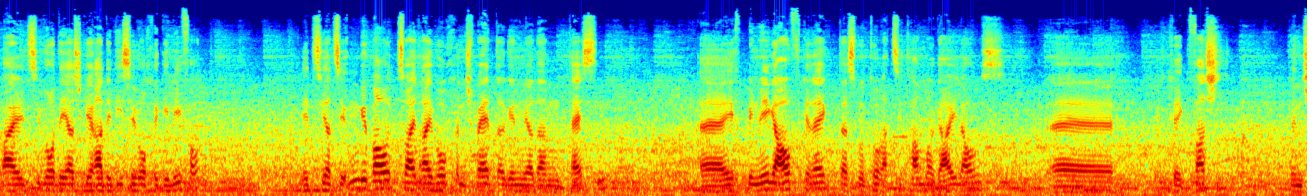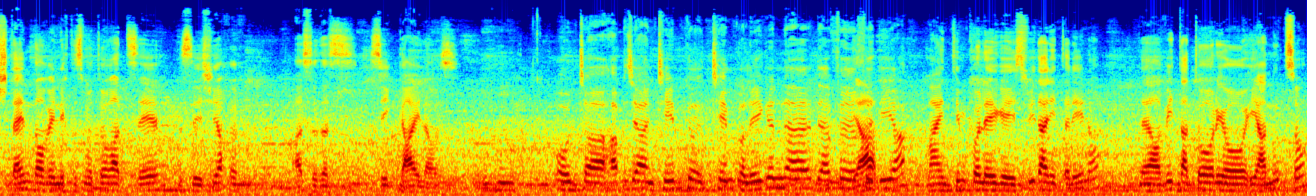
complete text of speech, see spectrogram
weil sie wurde erst gerade diese Woche geliefert. Jetzt wird sie umgebaut, zwei, drei Wochen später gehen wir dann testen. Äh, ich bin mega aufgeregt, das Motorrad sieht hammer geil aus. Äh, ich kriege fast einen Ständer, wenn ich das Motorrad sehe. Das ist wirklich, also das sieht geil aus. Mhm. Und äh, haben Sie einen Team, Teamkollegen äh, für, ja, für die? Ja, mein Teamkollege ist wieder ein Italiener, der Vittorio Iannuzzo.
